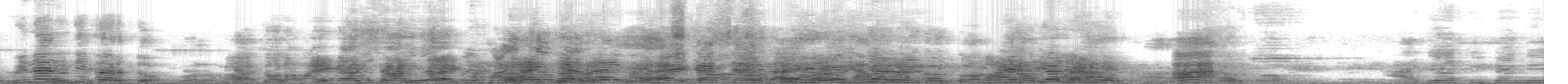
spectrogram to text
विनंती करतो आज या ठिकाणी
